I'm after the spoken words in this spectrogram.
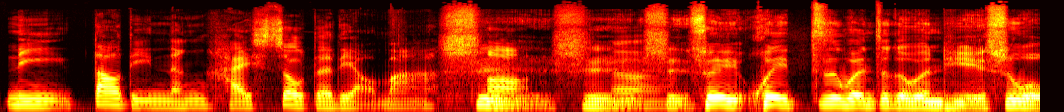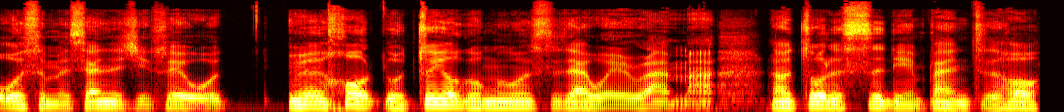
你到底能还受得了吗？是是是，所以会自问这个问题，也是我为什么三十几岁我。因为后我最后公公司在微软嘛，然后做了四年半之后，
